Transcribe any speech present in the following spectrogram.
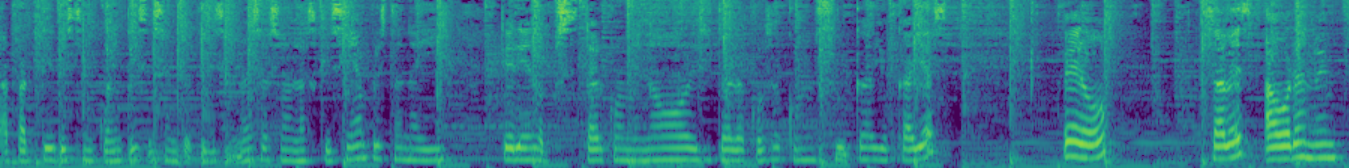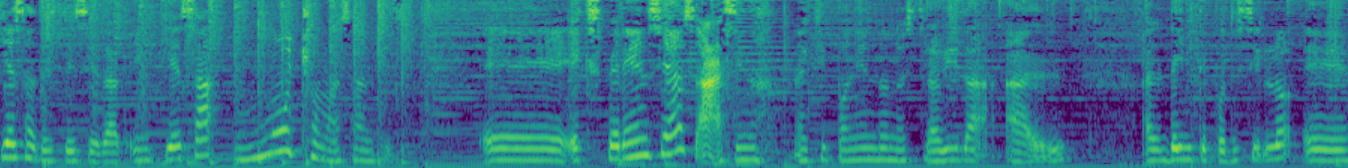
a partir de 50 y 60 te dicen, ¿no? Esas son las que siempre están ahí queriendo pues, estar con menores y toda la cosa con sulka yokayas. Pero, ¿sabes? Ahora no empieza desde esa edad, empieza mucho más antes. Eh, experiencias, ah, sí, aquí poniendo nuestra vida al, al 20, por decirlo, eh,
